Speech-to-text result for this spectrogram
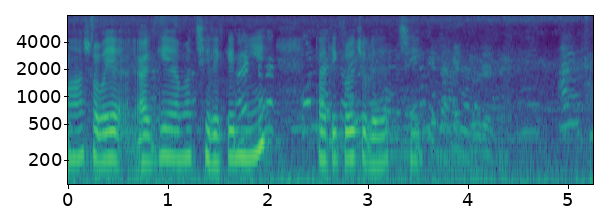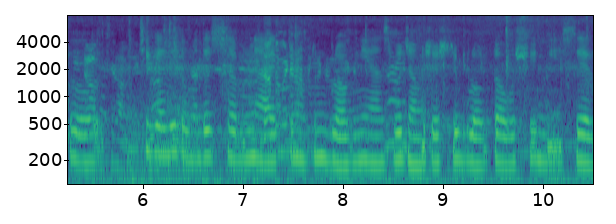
মা সবাই আগে আমার ছেলেকে নিয়ে তাতে করে চলে যাচ্ছি। তো ঠিক আছে, তোমাদের সামনে আরেকটা নতুন ব্লগ নিয়ে আসব। জামশেষ্ঠী ব্লগটা অবশ্যই নিয়ে শেয়ার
